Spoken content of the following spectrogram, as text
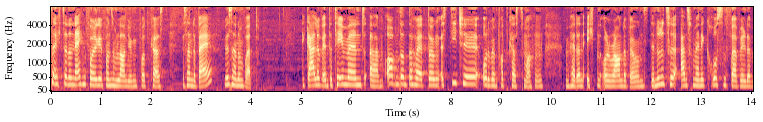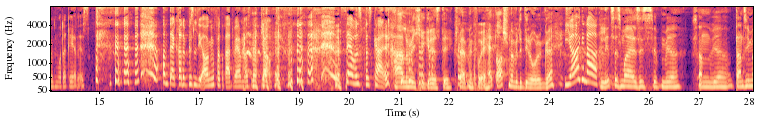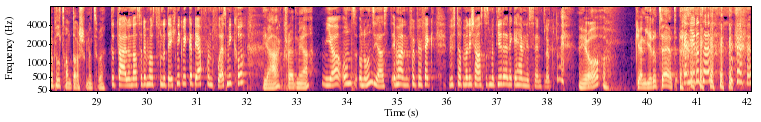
Grüß euch zu einer neuen Folge von unserem Launjugend-Podcast. Wir sind dabei, wir sind am Wort. Egal ob Entertainment, ähm, Abendunterhaltung, als DJ oder beim Podcast machen. Wir haben heute einen echten Allrounder bei uns, der nur dazu eins von meinen großen Vorbilder beim Moderieren ist. Und der gerade ein bisschen die Augen verdraht, wer man es nicht glaubt. Servus Pascal. Hallo Michi, grüß dich. Freut mich voll. Heute tauschen wir wieder die Rollen, gell? Ja, genau. Letztes Mal, es ist, wir sind wir, dann sind wir ein bisschen zusammentauschen, wir zwei. Total. Und außerdem hast du von der Technik weg dürfen und vor das Mikro. Ja, gefreut mich auch. Ja, uns, und uns erst. Ich meine, voll perfekt. Wie oft hat man die Chance, dass man dir deine Geheimnisse entlockt? Ja, Gern jederzeit. Gern jederzeit.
